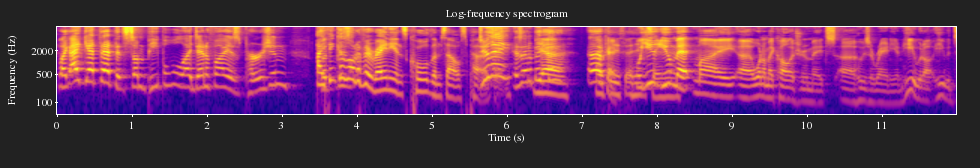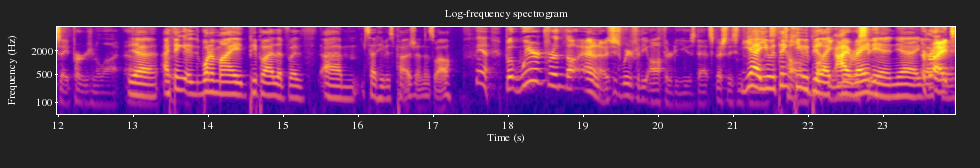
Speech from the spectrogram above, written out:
Like I get that that some people will identify as Persian. I think this- a lot of Iranians call themselves Persian. Do they? Is that a big Yeah, thing? Okay. do th- well, you so, you yeah. met my uh, one of my college roommates uh, who's Iranian. He would he would say Persian a lot. Uh, Yeah, I think one of my people I live with um, said he was Persian as well. Yeah, but weird for the I don't know. It's just weird for the author to use that, especially since Yeah, you would think he would be like. Iranian. Yeah, exactly. Right,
